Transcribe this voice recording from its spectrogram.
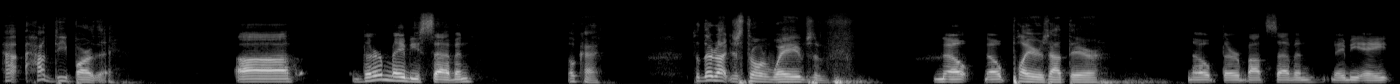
How how deep are they? Uh, they're maybe seven. Okay, so they're not just throwing waves of no, no players out there. Nope, they're about seven, maybe eight,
